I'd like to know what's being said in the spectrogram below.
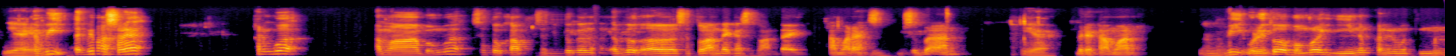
Iya, iya. tapi tapi masalahnya kan gue sama abang gue satu kap satu kan apa tuh eh, satu lantai kan satu lantai kamarnya sebelahan Iya. beda kamar Hmm. tapi waktu itu abang gue lagi nginep kan di rumah temen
